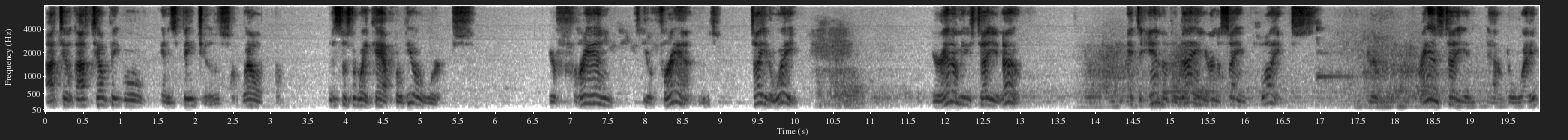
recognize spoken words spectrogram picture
I tell I tell people in speeches, well, this is the way Capitol Hill works. Your friend, your friends tell you to wait. Your enemies tell you no. At the end of the day, you're in the same place. Your friends tell you now to wait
